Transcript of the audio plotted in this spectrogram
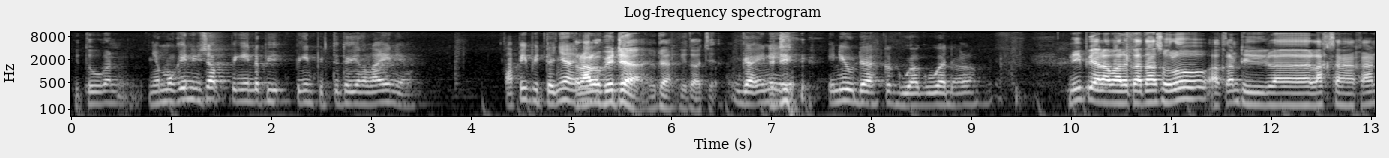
itu kan Ya mungkin bisa pingin lebih pingin beda dari yang lain ya. Tapi bedanya terlalu beda. Udah gitu aja. ini, enggak ini Jadi- ini udah ke gua-gua dalam. Ini Piala Wali Kota Solo akan dilaksanakan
